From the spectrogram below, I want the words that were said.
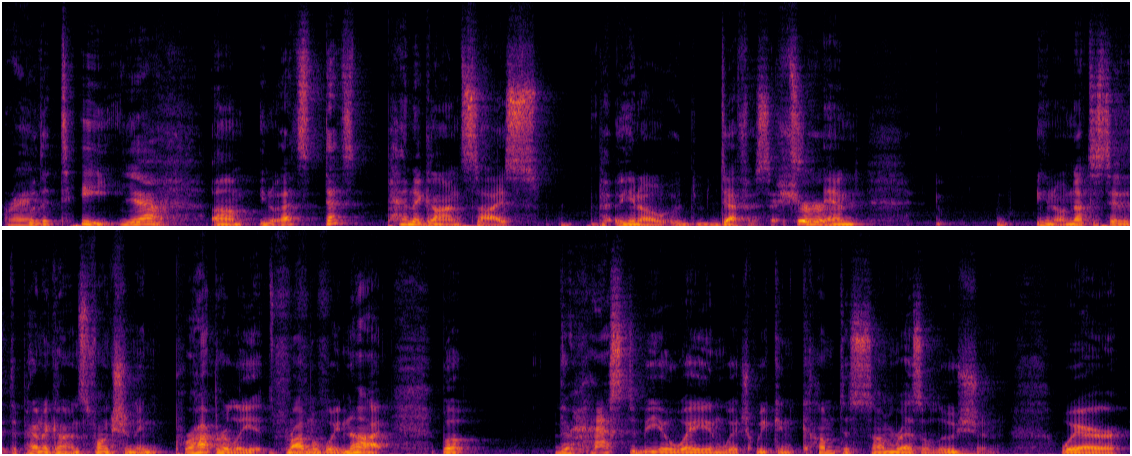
right. with a T, yeah, um, you know that's that's Pentagon size, you know, deficits, sure, and you know, not to say that the Pentagon's functioning properly, it's probably not, but there has to be a way in which we can come to some resolution where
